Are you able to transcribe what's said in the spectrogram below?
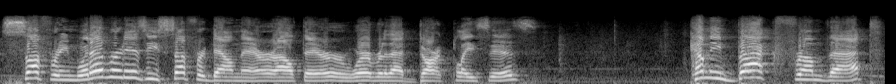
suffering whatever it is He suffered down there or out there or wherever that dark place is. Coming back from that,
